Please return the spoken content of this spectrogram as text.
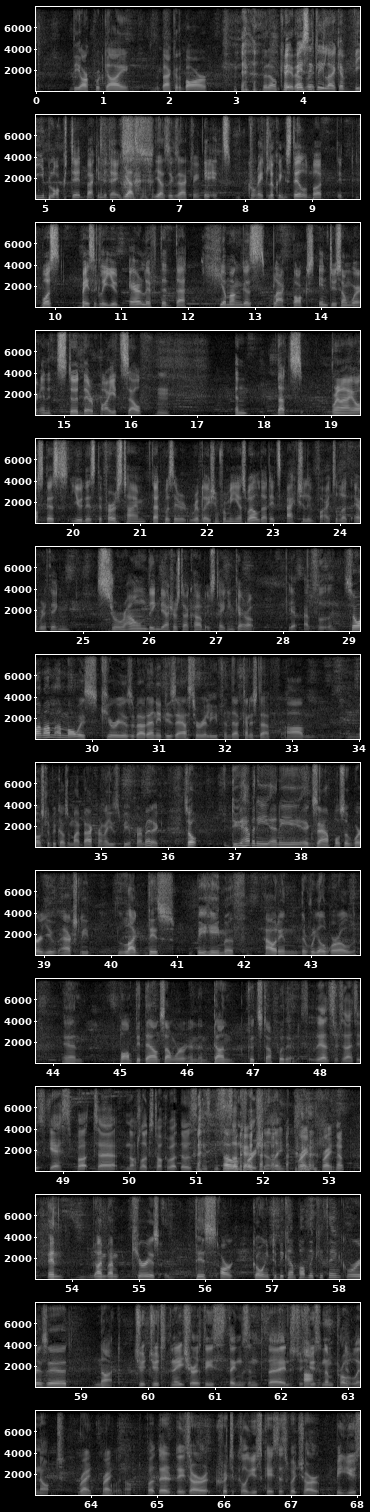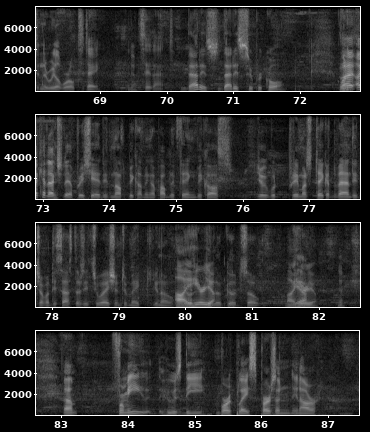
the awkward guy in the back of the bar. but okay, basically like a Vblock did back in the days. yes, yes, exactly. It, it's great looking still, but it, it was basically you airlifted that humongous black box into somewhere and it stood there by itself. Hmm. And that's when I asked this you this the first time, that was a revelation for me as well that it's actually vital that everything surrounding the Azure Stack Hub is taken care of. Yeah, absolutely. So I'm, I'm, I'm always curious about any disaster relief and that kind of stuff. Um, mostly because of my background, I used to be a paramedic. So, do you have any any examples of where you've actually lugged this behemoth out in the real world and plumped it down somewhere and, and done good stuff with it? So the answer to that is yes, but uh, not allowed to talk about those instances, Oh, okay. unfortunately. right, right. Nope. And I'm, I'm curious, this are going to become public, you think, or is it not? due, due to the nature of these things and the industries Ah, using them, probably not. Right, right. Probably not. But these are critical use cases which are be used in the real world today. Yeah. Say that. That is that is super cool. Well, I, I can actually appreciate it not becoming a public thing because you would pretty much take advantage of a disaster situation to make you know I your- hear you ya. look good. So I Yeah. hear you. Um, for me, who's the workplace person in our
